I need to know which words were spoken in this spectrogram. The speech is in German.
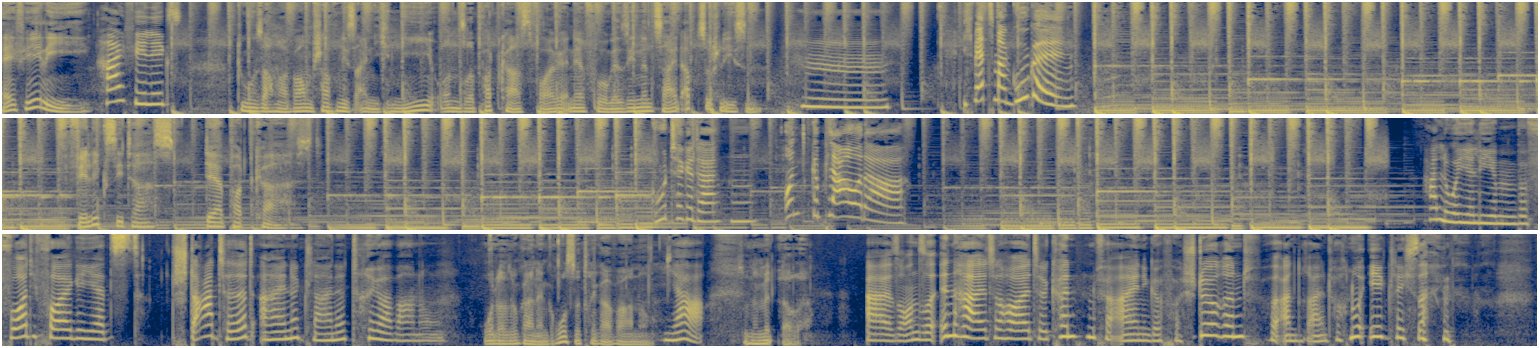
Hey Feli. Hi Felix. Du sag mal, warum schaffen wir es eigentlich nie, unsere Podcast-Folge in der vorgesehenen Zeit abzuschließen? Hm. Ich werde es mal googeln. Felixitas, der Podcast. Gute Gedanken und Geplauder. Hallo ihr Lieben, bevor die Folge jetzt startet, eine kleine Triggerwarnung. Oder sogar eine große Triggerwarnung. Ja. So eine mittlere. Also unsere Inhalte heute könnten für einige verstörend, für andere einfach nur eklig sein.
